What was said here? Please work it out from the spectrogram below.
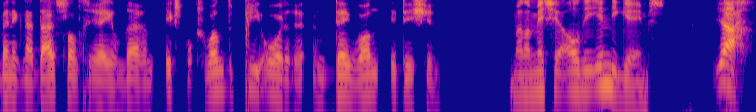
ben ik naar Duitsland gereden om daar een Xbox One te pre-orderen. Een Day One Edition. Maar dan mis je al die indie games. Ja,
